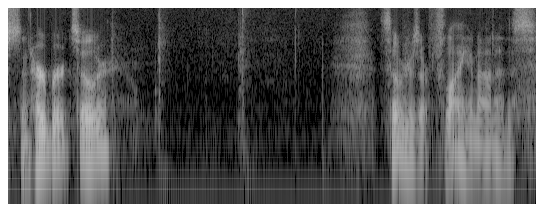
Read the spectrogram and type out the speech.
Justin Herbert silver. Silvers are flying out of this.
